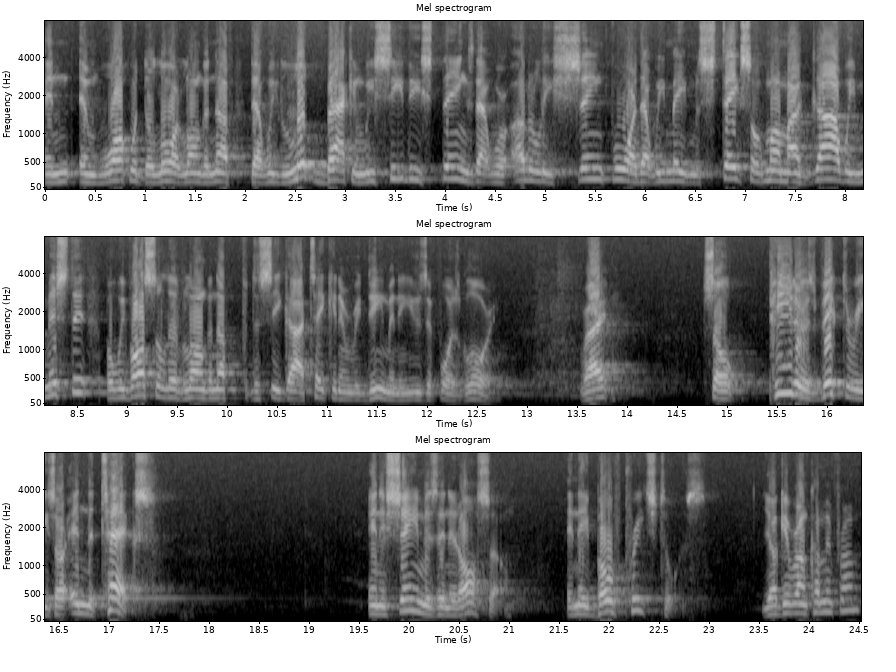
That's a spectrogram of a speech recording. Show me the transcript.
and, and walk with the Lord long enough that we look back and we see these things that were utterly shameful or that we made mistakes. Oh, my God, we missed it. But we've also lived long enough to see God take it and redeem it and use it for his glory. Right? So Peter's victories are in the text. And his shame is in it also. And they both preach to us. Y'all get where I'm coming from?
